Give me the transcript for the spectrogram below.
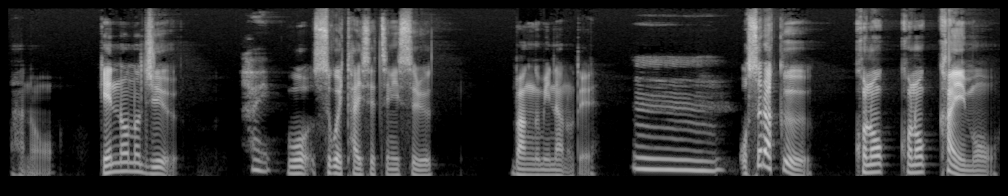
あの、言論の自由はい。をすごい大切にする番組なので、うーん。おそらく、この、この回も、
